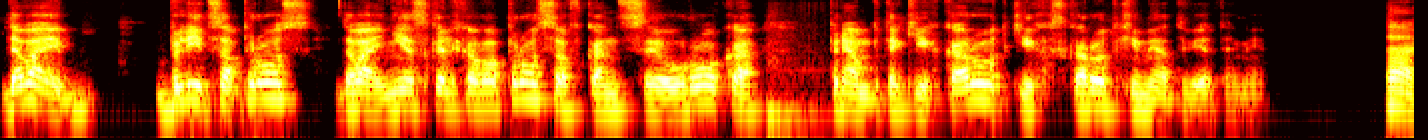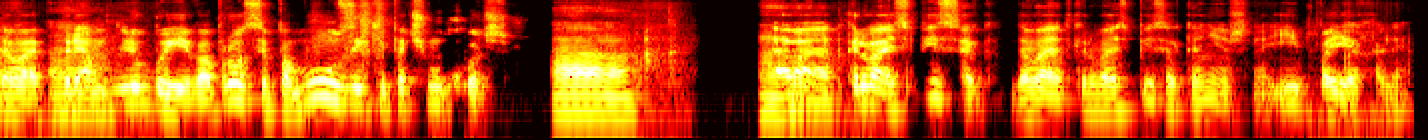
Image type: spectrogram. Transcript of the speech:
Давай, блиц-опрос. Давай, несколько вопросов в конце урока. Прям таких коротких, с короткими ответами. Так, Давай, а... прям любые вопросы по музыке, почему хочешь. А... Давай, открывай список. Давай, открывай список, конечно, и поехали.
